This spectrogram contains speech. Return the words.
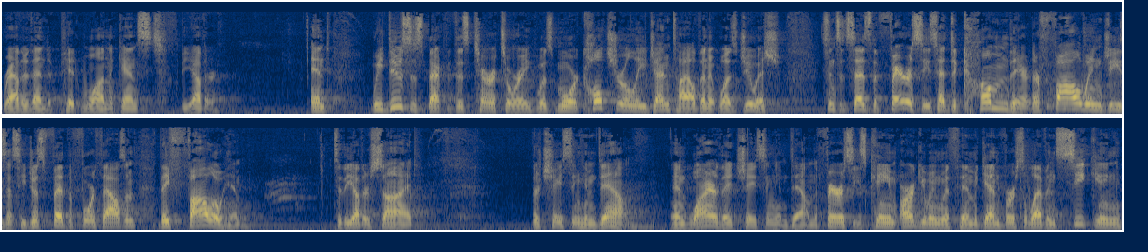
rather than to pit one against the other. And we do suspect that this territory was more culturally Gentile than it was Jewish, since it says the Pharisees had to come there. They're following Jesus. He just fed the 4,000. They follow him to the other side. They're chasing him down. And why are they chasing him down? The Pharisees came arguing with him, again, verse 11, seeking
